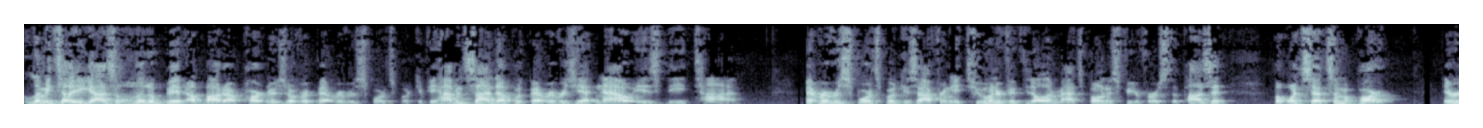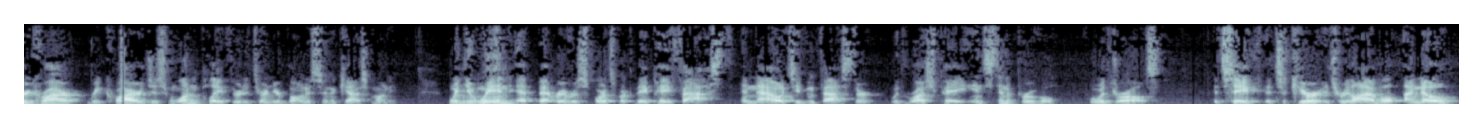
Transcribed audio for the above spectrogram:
let me tell you guys a little bit about our partners over at Bet Rivers Sportsbook. If you haven't signed up with Bet Rivers yet, now is the time. Bet Rivers Sportsbook is offering a $250 match bonus for your first deposit. But what sets them apart? They require, require just one playthrough to turn your bonus into cash money. When you win at Bet Rivers Sportsbook, they pay fast. And now it's even faster with Rush Pay instant approval for withdrawals. It's safe, it's secure, it's reliable. I know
